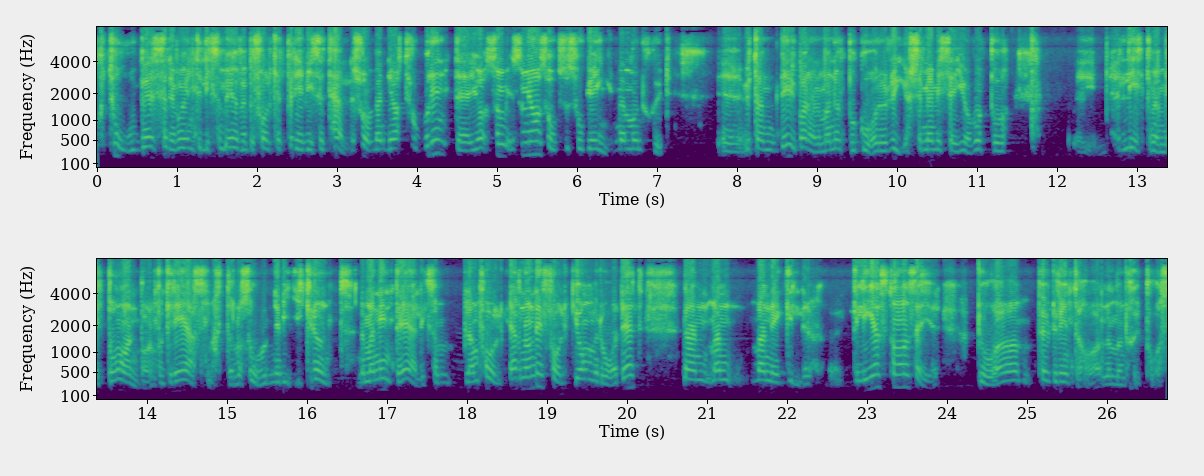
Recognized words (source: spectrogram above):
oktober så det var ju inte liksom överbefolkat på det viset heller. Så, men jag tror inte, jag, som, som jag såg så såg jag ingen med munskydd. Eh, utan det är ju bara när man är uppe och går och rör sig. Men vi säger jag var uppe och Eh, lekte med mitt barnbarn på gräsmattan och så när vi gick runt. När man inte är liksom bland folk, även om det är folk i området, men man, man är glest om man säger, då behövde vi inte ha någon munskydd på oss.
